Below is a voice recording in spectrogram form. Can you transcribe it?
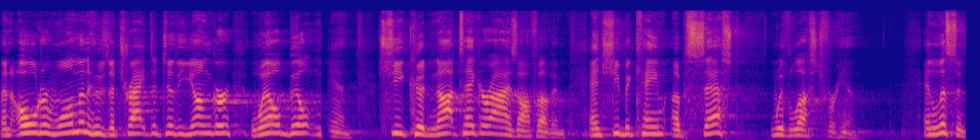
an older woman who's attracted to the younger, well built man. She could not take her eyes off of him, and she became obsessed with lust for him. And listen,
